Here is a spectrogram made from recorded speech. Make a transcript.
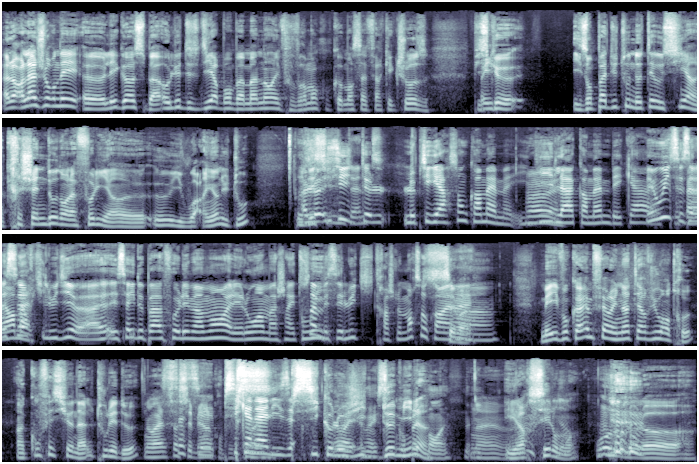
Alors, la journée, euh, les gosses, bah, au lieu de se dire, bon, bah maintenant, il faut vraiment qu'on commence à faire quelque chose, puisque. Ils ont pas du tout noté aussi un crescendo dans la folie. hein. Euh, Eux, ils voient rien du tout. Ah, le, si, petit garçon quand même, il Ouais, dit ouais. là quand même Becca. Et euh, oui, c'est sa normal. sœur qui lui dit euh, essaye de pas affoler maman, elle est loin, machin et tout ça, mais c'est lui qui crache le morceau quand même. vrai. euh. Mais ils vont quand même faire une interview entre eux, un confessionnal tous les deux. Ouais, ça, Ça, c'est bien. psychanalyse. Psychologie Ouais, ouais, c'est 2000. complètement, ouais. Ouais, ouais. Et alors c'est long. hein. Oh là là.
